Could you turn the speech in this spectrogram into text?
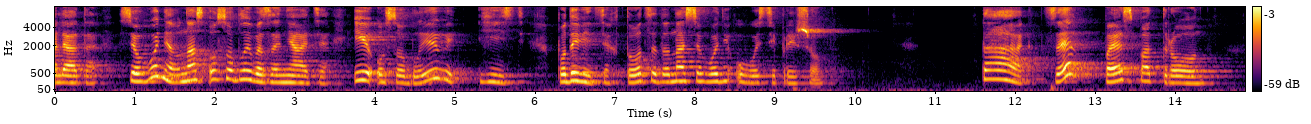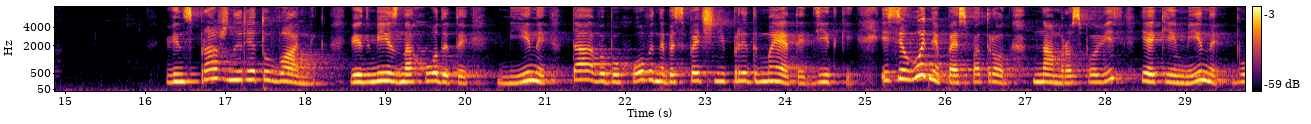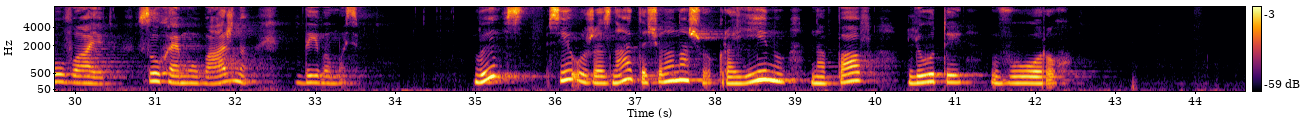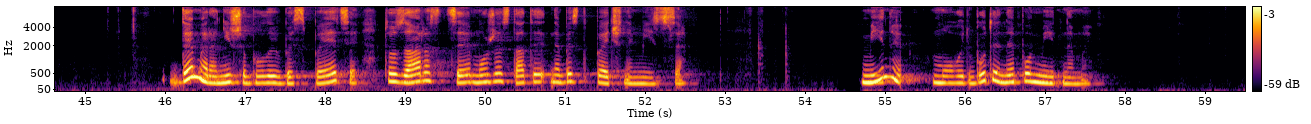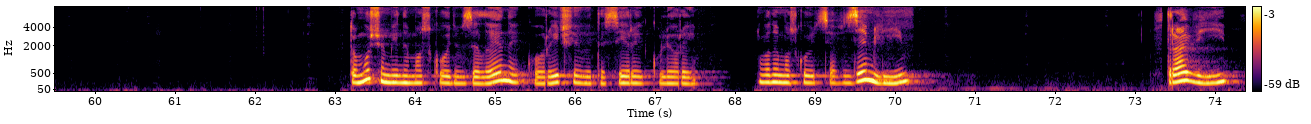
малята! Сьогодні у нас особливе заняття і особливий гість. Подивіться, хто це до нас сьогодні у гості прийшов. Так, це пес патрон. Він справжній рятувальник. Він вміє знаходити міни та вибухові небезпечні предмети, дітки. І сьогодні пес патрон нам розповість, які міни бувають. Слухаємо уважно, дивимось. Ви всі уже знаєте, що на нашу країну напав лютий ворог. Де ми раніше були в безпеці, то зараз це може стати небезпечне місце. Міни можуть бути непомітними. Тому що міни маскують в зелений, коричневий та сірий кольори. Вони маскуються в землі, в траві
